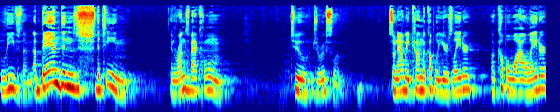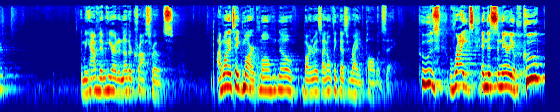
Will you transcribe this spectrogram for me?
leaves them, abandons the team and runs back home to Jerusalem. So now we come a couple years later, a couple while later, and we have them here at another crossroads. I want to take Mark. Well, no, Barnabas, I don't think that's right, Paul would say. Who's right in this scenario? Who,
